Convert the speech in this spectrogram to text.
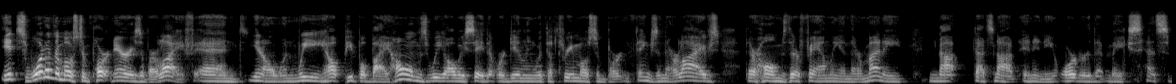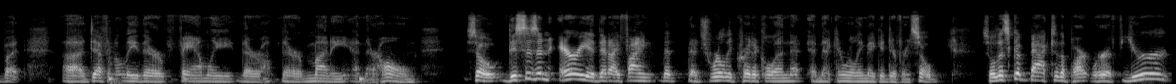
it's one of the most important areas of our life. And, you know, when we help people buy homes, we always say that we're dealing with the three most important things in their lives their homes, their family, and their money. Not that's not in any order that makes sense, but uh, definitely their family, their their money, and their home. So this is an area that I find that that's really critical and that and that can really make a difference. So So let's go back to the part where if you're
